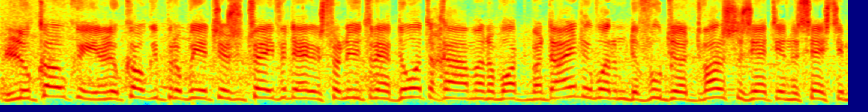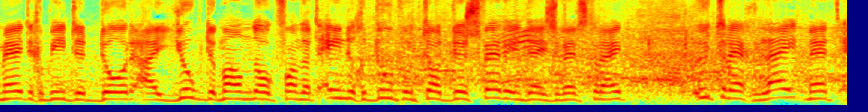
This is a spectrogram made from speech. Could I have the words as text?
Lukoki. Lukoki probeert tussen twee verdedigers van Utrecht door te gaan. Maar dan wordt uiteindelijk wordt hem de voeten dwars gezet in het 16 meter gebied. Door Ayoub, de man ook van het enige doelpunt tot dusver in deze wedstrijd. Utrecht leidt met 1-0.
